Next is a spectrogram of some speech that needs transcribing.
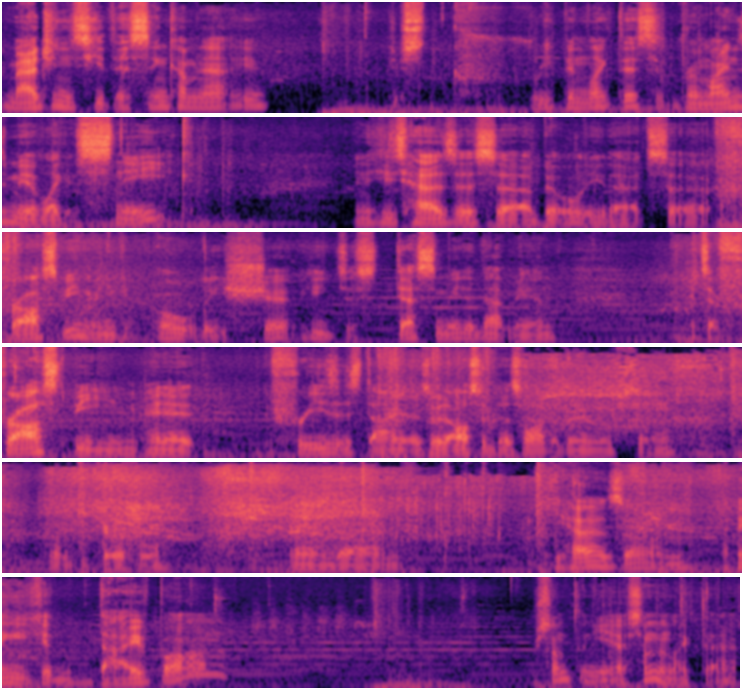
Imagine you see this thing coming at you. just creeping like this. It reminds me of like a snake. And he has this uh, ability that's uh, a frost beam, and you can. Holy shit! He just decimated that man. It's a frost beam, and it freezes dinos. So it also does a lot of damage, so you want to be careful. And um, he has, um, I think he can dive bomb or something. Yeah, something like that.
